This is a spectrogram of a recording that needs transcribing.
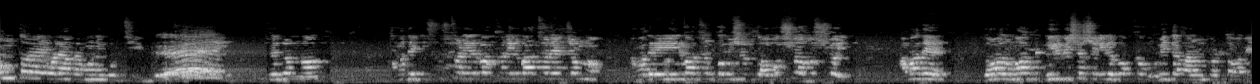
অন্তরায় বলে আমরা মনে করছি। সেজন্য আমাদের একটি সুষ্ঠু নিরপেক্ষ নির্বাচনের জন্য আমাদের এই নির্বাচন কমিশনকে অবশ্যই অবশ্যই আমাদের দল মত নির্বিশেষে নিরপেক্ষ ভূমিকা পালন করতে হবে।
